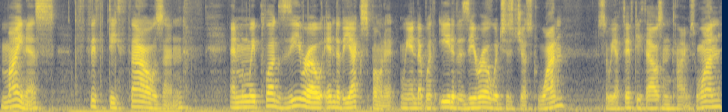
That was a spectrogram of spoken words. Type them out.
minus 50,000. And when we plug 0 into the exponent, we end up with e to the 0, which is just 1. So we have 50,000 times 1.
